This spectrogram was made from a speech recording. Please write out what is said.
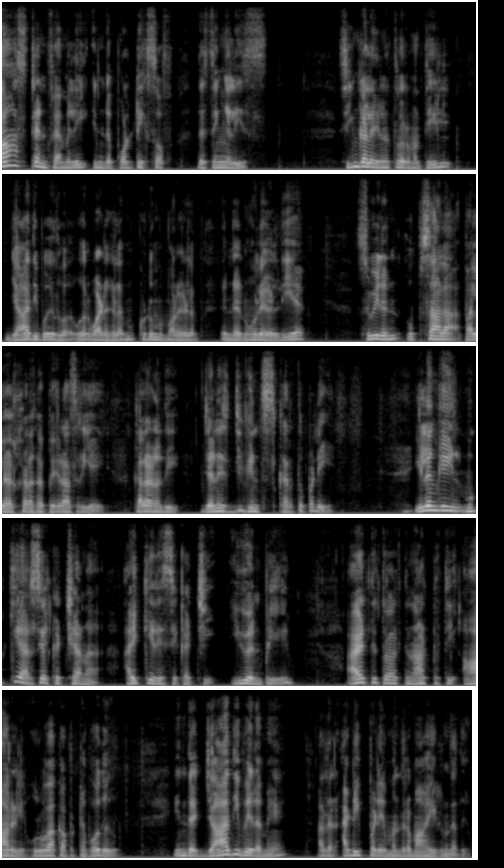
Caste and family in the politics of the Sinhalese Sinhala இனத்தவர் மத்தியில் ஜாதி வேறுபாடுகளும் குடும்ப முறைகளும் என்ற நூலை எழுதிய ஸ்வீடன் உப்சாலா பல்கலைக்கழக பேராசிரியை கலாநிதி ஜெனிஸ் ஜிகின்ஸ் கருத்துப்படி இலங்கையின் முக்கிய அரசியல் கட்சியான ஐக்கிய தேசிய கட்சி யுஎன்பி ஆயிரத்தி தொள்ளாயிரத்தி நாற்பத்தி ஆறில் உருவாக்கப்பட்ட போது இந்த ஜாதி பேதமே அதன் அடிப்படை மந்திரமாக இருந்தது.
